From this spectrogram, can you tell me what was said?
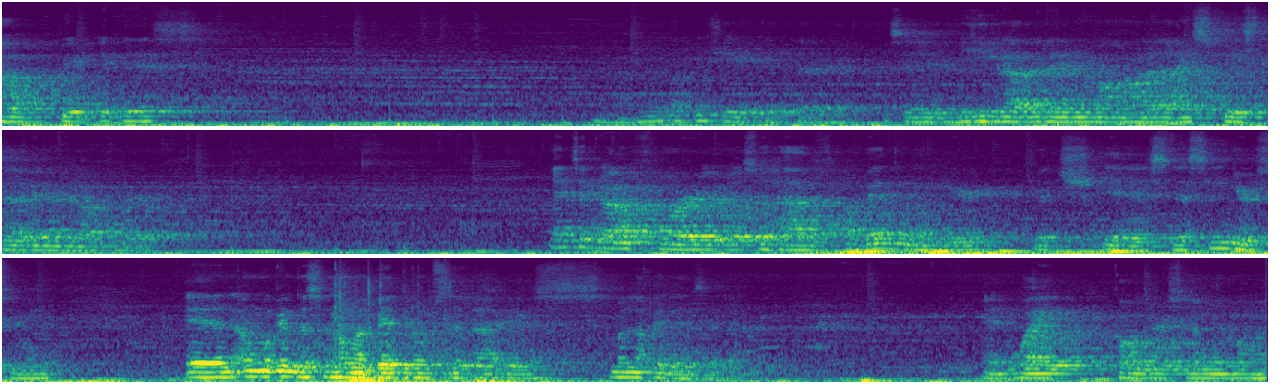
how big it is. I appreciate it talaga. Kasi bihira rin yung mga malalaking space talaga ng ground floor. You also have a bedroom here, which is the senior's room. And ang maganda sa mga bedrooms nila is malaki din sila. And white colors lang yung mga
